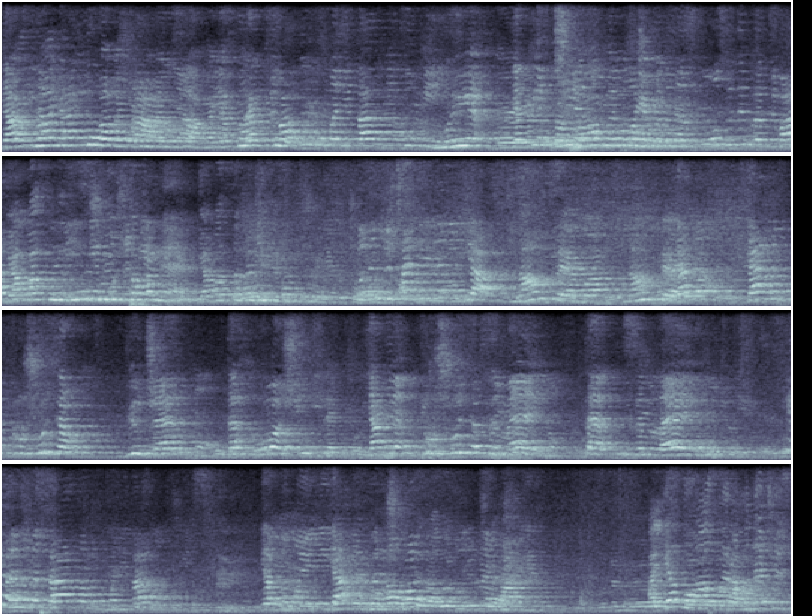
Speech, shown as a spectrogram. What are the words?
Я знаю, хто ви, бажання я знаю, хто працювати ви. в гуманітарній комісії. Ми, е, Яким чином ви ми- можете мене змусити працювати Я в вас не комісії змушую взагалі. бюджетній? Я вас взагалі не змушую ні до То не чого. звичайно не я. Нам треба, нам Я треба. не, я не прошуся в бюджетну, де гроші є. Я не прошуся в земельну, де землею. Я елементарна гуманітарна комісія. Я думаю, ніяких перешкод тут немає. А я бухгалтера, мене щось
